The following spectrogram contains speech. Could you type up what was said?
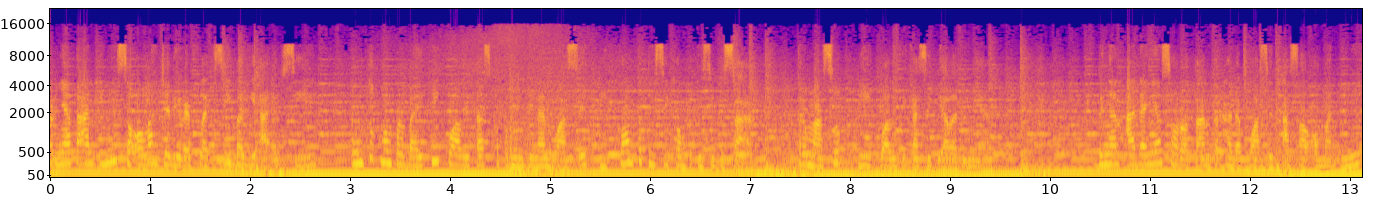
Pernyataan ini seolah jadi refleksi bagi AFC untuk memperbaiki kualitas kepemimpinan wasit di kompetisi-kompetisi besar, termasuk di kualifikasi Piala Dunia. Dengan adanya sorotan terhadap wasit asal Oman ini,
